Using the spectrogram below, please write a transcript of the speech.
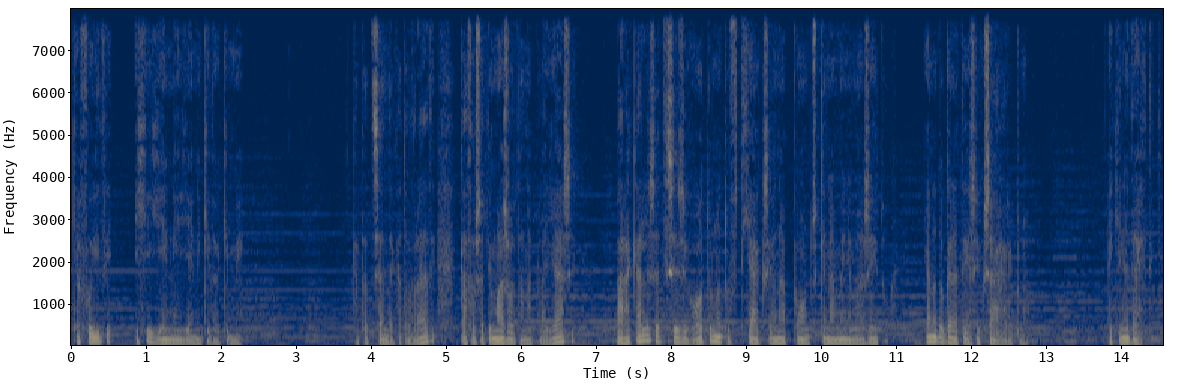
και αφού ήδη είχε γίνει η γενική δοκιμή. Κατά τις 11 το βράδυ, καθώς ετοιμάζονταν να πλαγιάσει, παρακάλεσε τη σύζυγό του να του φτιάξει ένα πόντς και να μείνει μαζί του για να τον κρατήσει ξάγρυπνο. Εκείνη δέχτηκε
